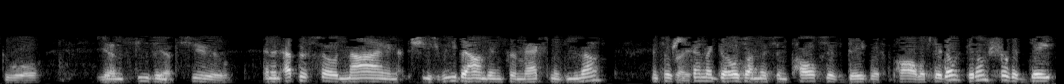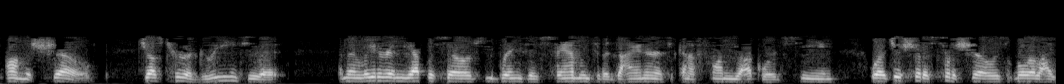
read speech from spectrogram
school, in season Yep. two. And in episode nine, she's rebounding for Max Medina. And so she Right. kind of goes on this impulsive date with Paul, which they don't, they don't show the date on the show, just her agreeing to it. And then later in the episode, he brings his family to the diner. It's a kind of funny, awkward scene where it just sort of, sort of shows Lorelai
